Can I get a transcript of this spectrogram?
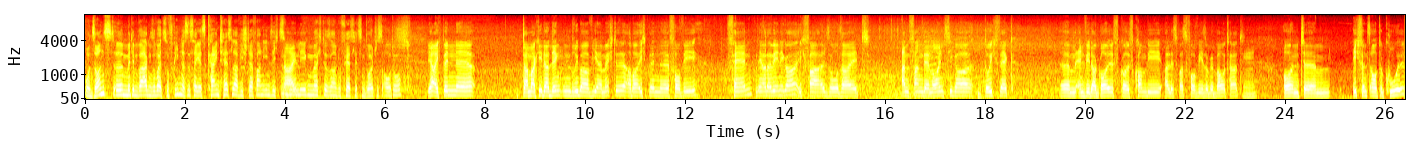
Und sonst äh, mit dem Wagen soweit zufrieden? Das ist ja jetzt kein Tesla, wie Stefan ihn sich zulegen möchte, sondern du fährst jetzt ein deutsches Auto. Ja, ich bin, äh, da mag jeder denken drüber, wie er möchte, aber ich bin äh, VW-Fan, mehr oder weniger. Ich fahre also seit Anfang der 90er durchweg ähm, entweder Golf, Golf-Kombi, alles was VW so gebaut hat. Mhm. Und ähm, ich finde das Auto cool,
